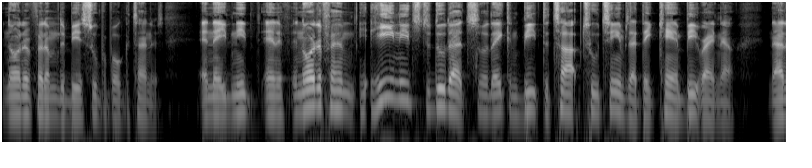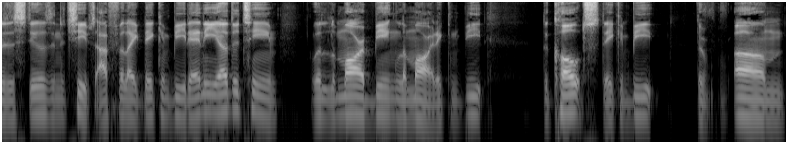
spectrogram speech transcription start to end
in order for them to be Super Bowl contenders. And they need, and if, in order for him, he needs to do that so they can beat the top two teams that they can't beat right now. Now that the Steelers and the Chiefs, I feel like they can beat any other team with Lamar being Lamar. They can beat the Colts. They can beat the um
